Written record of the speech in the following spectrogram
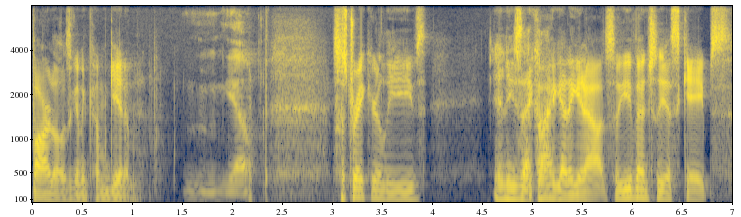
Barlow is gonna come get him. hmm yeah. So Straker leaves and he's like, Oh, I gotta get out. So he eventually escapes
